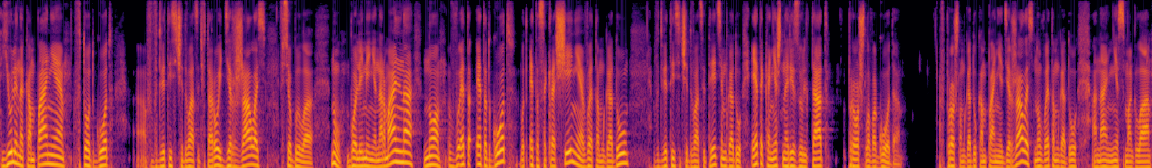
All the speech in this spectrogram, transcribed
Юлина компания в тот год э, в 2022 держалась, все было, ну, более-менее нормально, но в это, этот год, вот это сокращение в этом году, в 2023 году, это, конечно, результат прошлого года. В прошлом году компания держалась, но в этом году она не смогла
